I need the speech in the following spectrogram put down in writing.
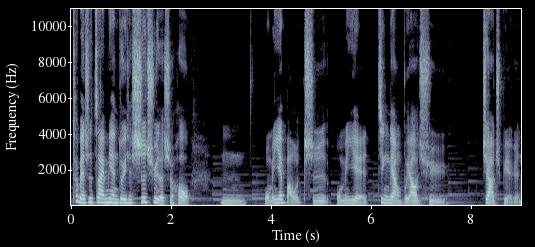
特别是在面对一些失去的时候，嗯，我们也保持，我们也尽量不要去。Judge 别人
